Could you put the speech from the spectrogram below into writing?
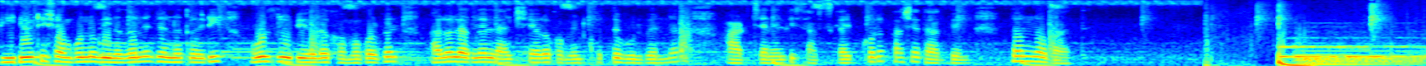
ভিডিওটি সম্পূর্ণ বিনোদনের জন্য তৈরি। ভুল ত্রুটি হলে ক্ষমা করবেন। ভালো লাগলে লাইক শেয়ার ও কমেন্ট করতে ভুলবেন না। আর চ্যানেলটি সাবস্ক্রাইব করে পাশে থাকবেন। ধন্যবাদ। Thank you.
